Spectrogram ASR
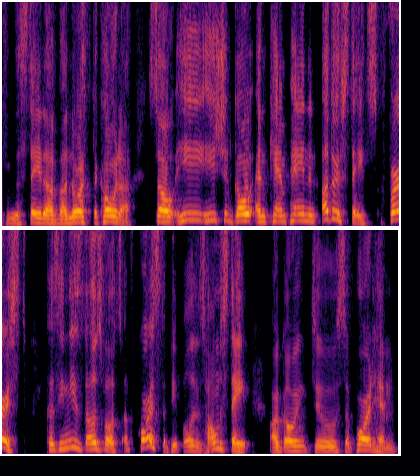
from the state of uh, North Dakota. So he, he should go and campaign in other states first because he needs those votes. Of course, the people in his home state are going to support him.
